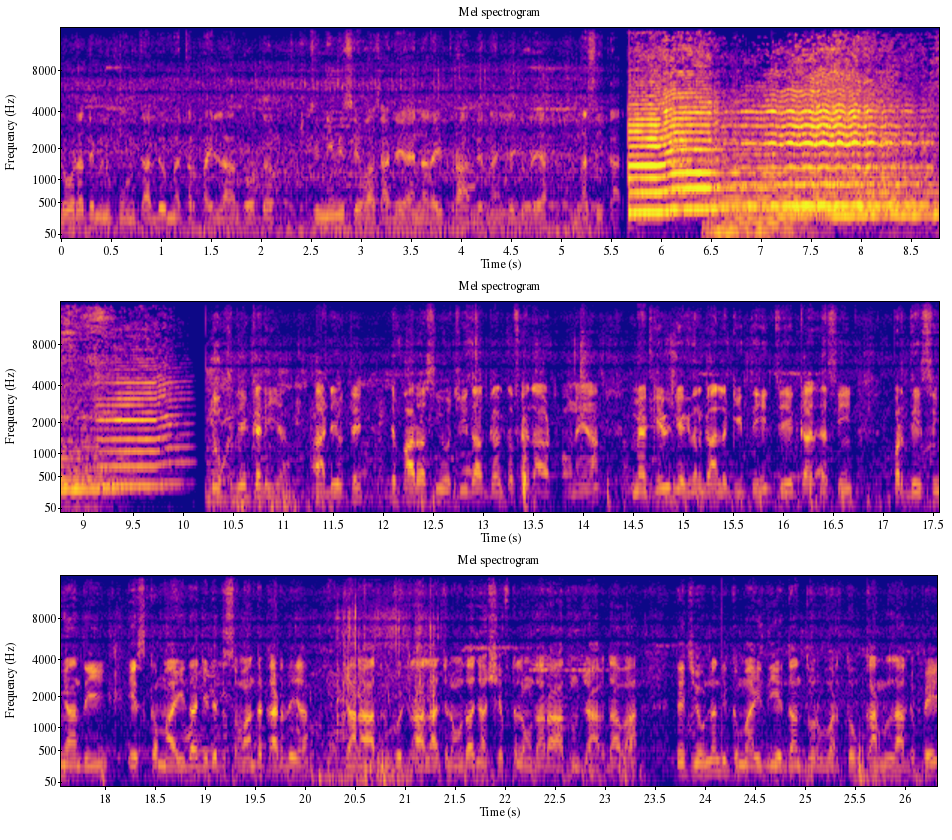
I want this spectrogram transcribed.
ਲੋੜ ਹੈ ਤੇ ਮੈਨੂੰ ਫੋਨ ਕਰ ਦਿਓ। ਮੈਂ ਤਰਪਾਈਲਾਂ ਦੁੱਧ, ਜਿੰਨੀ ਵੀ ਸੇਵਾ ਸਾਡੇ ਐਨ ਆਰ ਆਈ ਭਰਾ ਮੇਰੇ ਨਾਲ ਜਿਹੜੇ ਜੁੜੇ ਆ, ਅਸੀਂ ਕਰ ਦੁੱਖ ਦੀ ਘੜੀ ਆ ਸਾਡੇ ਉੱਤੇ ਤੇ ਪਰ ਅਸੀਂ ਉਹ ਚੀਜ਼ ਦਾ ਗਲਤ ਫਾਇਦਾ ਉਠਾਉਨੇ ਆ। ਮੈਂ ਅੱਗੇ ਵੀ ਇੱਕ ਦਿਨ ਗੱਲ ਕੀਤੀ ਸੀ, ਜੇਕਰ ਅਸੀਂ ਪਰਦੇਸੀਆਂ ਦੀ ਇਸ ਕਮਾਈ ਦਾ ਜਿਹੜੇ ਦਸਵੰਧ ਕੱਢਦੇ ਆ ਜਾਂ ਰਾਤ ਨੂੰ ਕੋਈ ਟਰਾਲਾ ਚਲਾਉਂਦਾ ਜਾਂ ਸ਼ਿਫਟ ਲਾਉਂਦਾ ਰਾਤ ਨੂੰ ਜਾਗਦਾ ਵਾ ਤੇ ਜੇ ਉਹਨਾਂ ਦੀ ਕਮਾਈ ਦੀ ਇਦਾਂ ਦੁਰਵਰਤੋਂ ਕਰਨ ਲੱਗ ਪਏ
